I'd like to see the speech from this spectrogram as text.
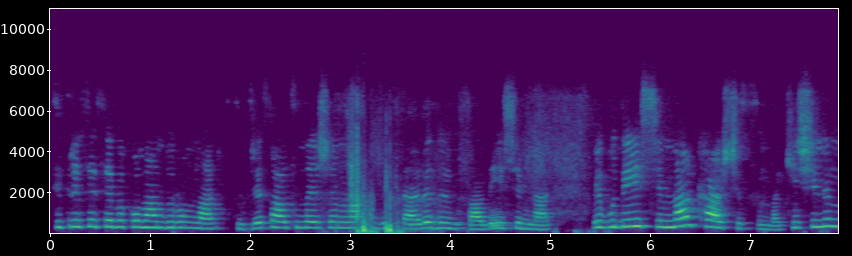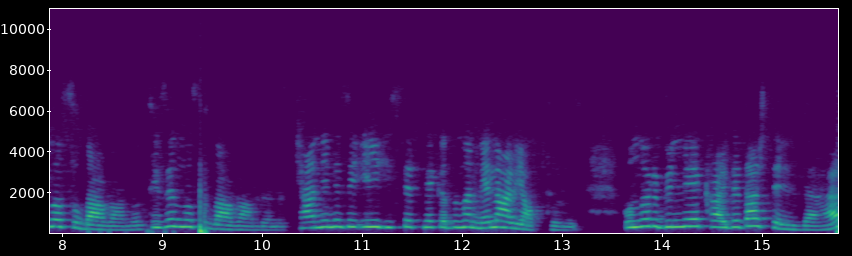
Strese sebep olan durumlar, stres altında yaşanılan fiziksel ve duygusal değişimler ve bu değişimler karşısında kişinin nasıl davrandığı, sizin nasıl davrandığınız, kendinizi iyi hissetmek adına neler yaptığınız, bunları günlüğe kaydederseniz eğer,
